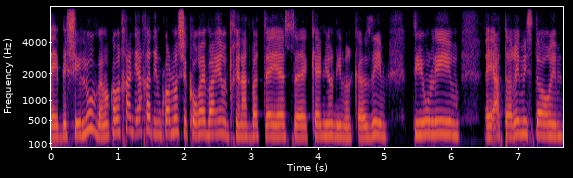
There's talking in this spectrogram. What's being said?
אה, בשילוב במקום אחד יחד עם כל מה שקורה בעיר מבחינת בתי עסק, קניונים, מרכזים, טיולים, אתרים היסטוריים,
